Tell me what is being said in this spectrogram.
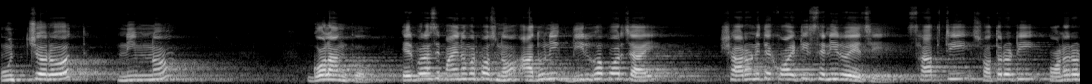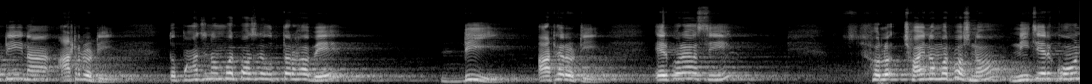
উচ্চরোধ, নিম্ন গলাঙ্ক। এরপর আছে পাঁচ নম্বর প্রশ্ন, আধুনিক দীর্ঘ পর্যায় সারণীতে কয়টি শ্রেণি রয়েছে? সাতটি, সতেরোটি, পনেরোটি না আঠেরোটি? তো পাঁচ নম্বর প্রশ্নের উত্তর হবে ডি, আঠেরোটি। এরপরে আসি ষোলো, ছয় নম্বর প্রশ্ন, নিচের কোন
